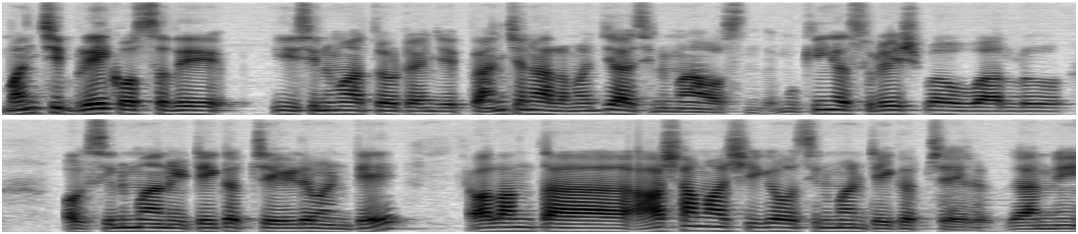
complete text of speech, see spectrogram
మంచి బ్రేక్ వస్తుంది ఈ సినిమాతోటి అని చెప్పి అంచనాల మధ్య ఆ సినిమా వస్తుంది. ముఖ్యంగా సురేష్ బాబు వాళ్ళు ఒక సినిమాని టేకప్ చేయడం అంటే వాళ్ళంత ఆషామాషిగా ఒక సినిమాని టేకప్ చేయరు. దాన్ని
